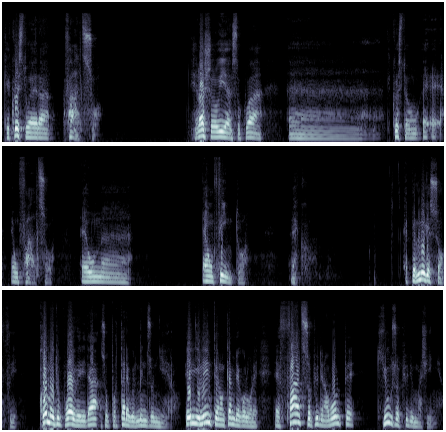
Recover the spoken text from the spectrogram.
che questo era falso. Dice lascialo via questo qua, eh, questo è un, è, è, è un, falso, è un, eh, è un finto. Ecco, è per lui che soffri. Come tu puoi, verità, sopportare quel menzognero? Egli mente non cambia colore, è falso più di una volpe, chiuso più di un macigno.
